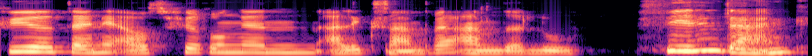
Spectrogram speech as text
für deine Ausführungen, Alexandra Anderlu. Vielen Dank.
